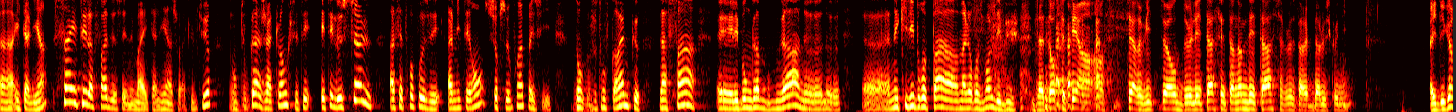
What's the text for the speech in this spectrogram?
euh, italien. Ça a été la fin du cinéma italien sur la culture. En tout cas, Jacques Lang était, était le seul à s'être opposé à Mitterrand sur ce point précis. Donc je trouve quand même que la fin et les bonga bonga ne, euh, n'équilibrent pas malheureusement le début. Nathan, c'était un, un, serviteur de l'État, c'est un homme d'État, Berlusconi Heidegger,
